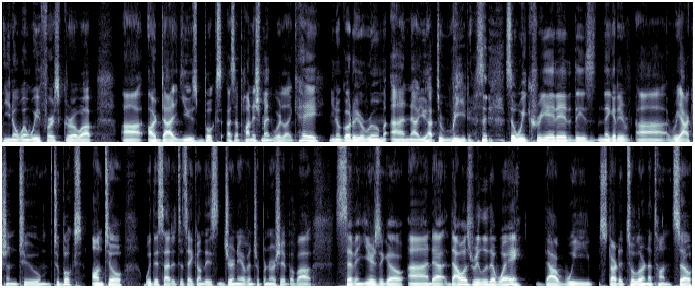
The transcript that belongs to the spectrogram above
you know, when we first grow up, uh, our dad used books as a punishment. We're like, hey, you know, go to your room and now you have to read. so we created this negative uh, reaction to to books until we decided to take on this journey of entrepreneurship about seven years ago, and uh, that was really the way that we started to learn a ton. So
